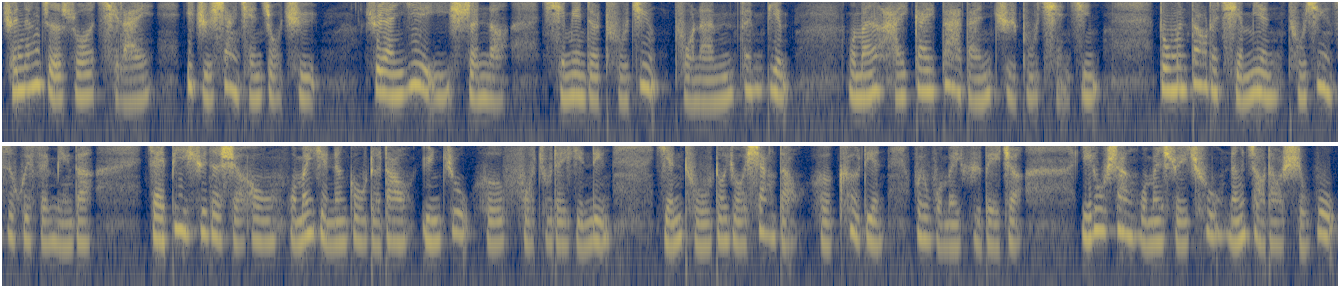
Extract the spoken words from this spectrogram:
全能者说：“起来，一直向前走去。虽然夜已深了，前面的途径颇难分辨。”我们还该大胆举步前进。等我们到了前面，途径自会分明的。在必须的时候，我们也能够得到云柱和火柱的引领。沿途都有向导和客店为我们预备着。一路上，我们随处能找到食物、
